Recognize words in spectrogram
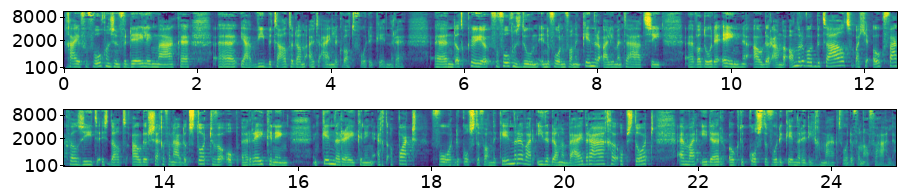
ga je vervolgens een verdeling maken. Uh, ja, wie betaalt er dan uiteindelijk wat voor de kinderen? En dat kun je vervolgens doen in de vorm van een kinderalimentatie, uh, waardoor de een ouder aan de andere wordt betaald. Wat je ook vaak wel ziet, is dat ouders zeggen van nou, dat storten we op een rekening, een kinderrekening, echt apart voor de kosten van de kinderen, waar ieder dan een bijdrage op stort en waar ieder ook de kosten voor de kinderen die gemaakt worden van afhalen.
